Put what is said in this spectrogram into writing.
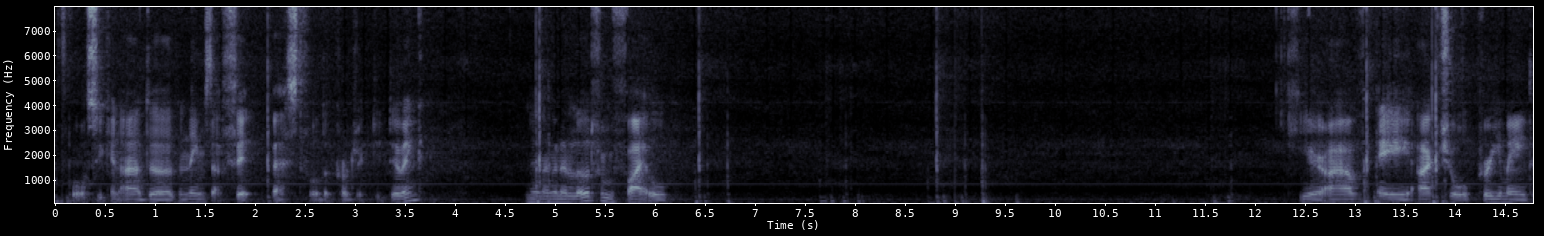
Of course, you can add uh, the names that fit best for the project you're doing. And then I'm to load from file here I have a actual pre-made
